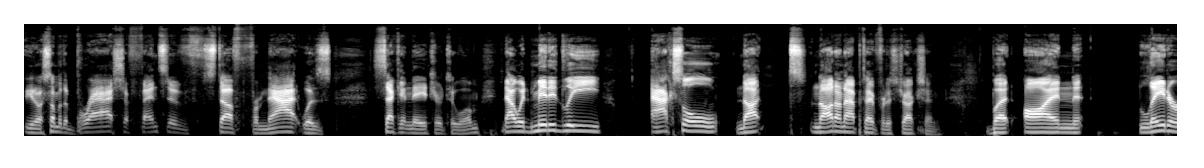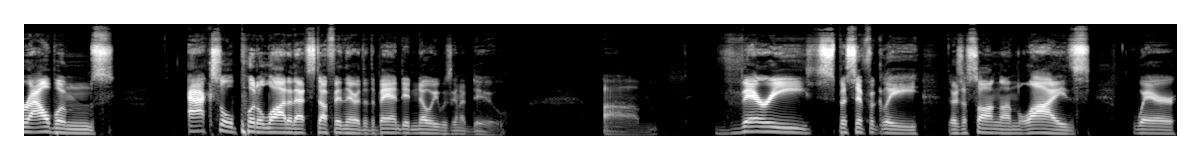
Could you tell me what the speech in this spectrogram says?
you know some of the brash, offensive stuff from that was second nature to him. Now, admittedly, Axl not not on Appetite for Destruction, but on later albums, Axl put a lot of that stuff in there that the band didn't know he was going to do. Um, very specifically, there's a song on Lies where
